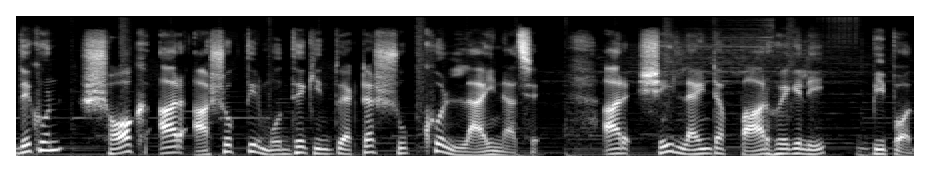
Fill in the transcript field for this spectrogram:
দেখুন, শখ আর আসক্তির মধ্যে কিন্তু একটা সূক্ষ্ম লাইন আছে। আর সেই লাইনটা পার হয়ে গেলেই বিপদ।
